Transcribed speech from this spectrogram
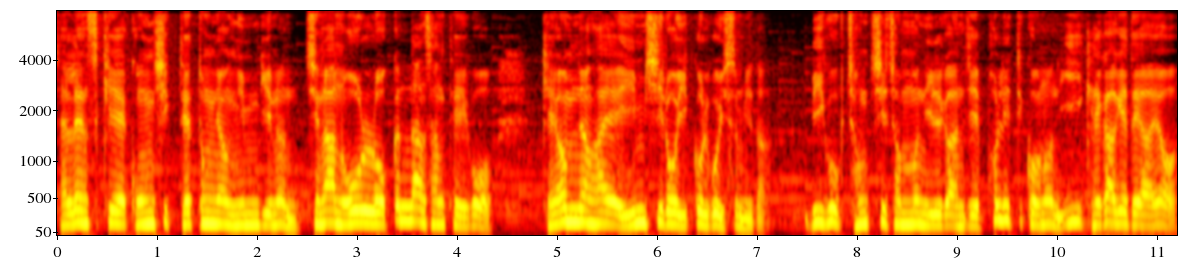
젤렌스키의 공식 대통령 임기는 지난 5월로 끝난 상태이고 계엄령 하에 임시로 이끌고 있습니다. 미국 정치 전문 일간지 폴리티코는 이 개각에 대하여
